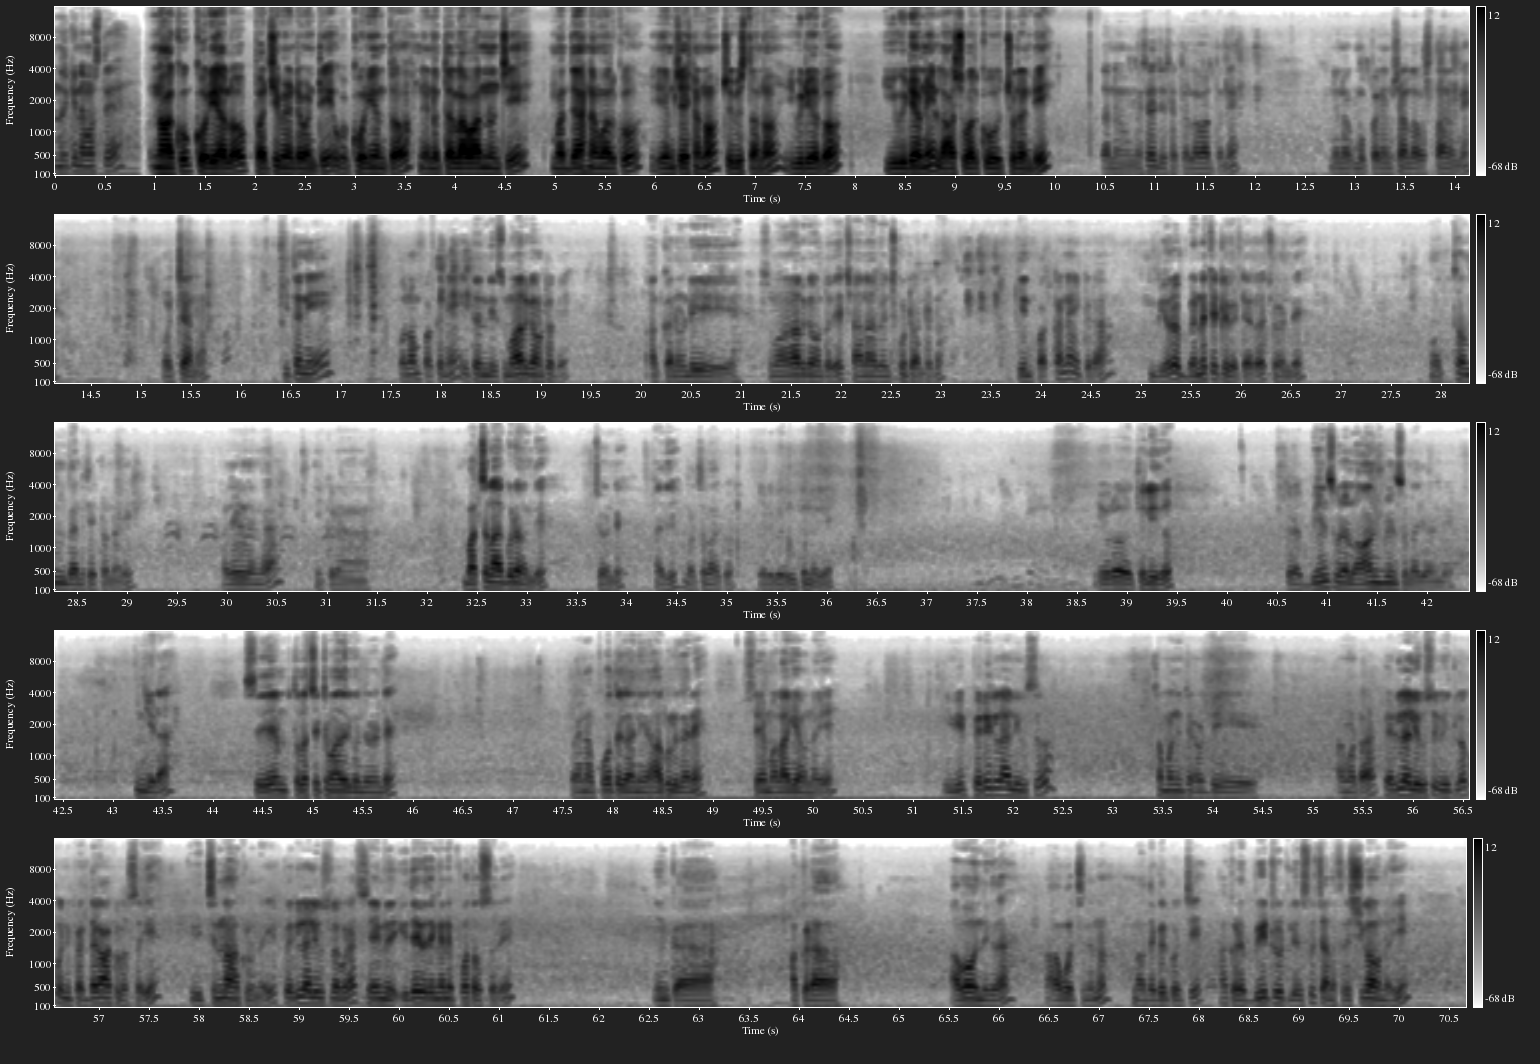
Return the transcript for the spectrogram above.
అందరికీ నమస్తే. నాకు కొరియాలో పరిచయమైనటువంటి ఒక కొరియన్తో నేను తెల్లవారి నుంచి మధ్యాహ్నం వరకు ఏం చేసినానో చూపిస్తాను ఈ వీడియోలో. ఈ వీడియోని లాస్ట్ వరకు చూడండి. తను మెసేజ్ చేశాను తెల్లవారితోనే. నేను ఒక ముప్పై నిమిషాల్లో వస్తానని. వచ్చాను. ఇతని పొలం పక్కనే ఇతనిది సుమారుగా ఉంటుంది. అక్కడ నుండి సుమారుగా ఉంటుంది. చాలా పెంచుకుంటూ ఉంటాడు. దీని పక్కనే ఇక్కడ బీరో బెండ చెట్లు పెట్టారు. చూడండి. మొత్తం బెండ చెట్లు ఉన్నాయి. అదేవిధంగా ఇక్కడ బచ్చలాకు కూడా ఉంది. చూడండి అది బచ్చలాకు. ఇక్కడ పెరుగుతున్నది. ఎవరో తెలీదు. ఇక్కడ బీన్స్ కూడా లాంగ్ బీన్స్ ఉన్నాయి చూడండి. ఇంగిడ సేమ్ తుల చెట్టు మాదిరిగా ఉంది చూడండి. పైన పూత కానీ ఆకులు కానీ సేమ్ అలాగే ఉన్నాయి. ఇవి పెరిల్లా లీవ్స్ సంబంధించినటువంటి అనమాట పెరిల్లా లీవ్స్ వీటిలో కొన్ని పెద్దగా ఆకులు వస్తాయి. ఇవి చిన్న ఆకులు ఉన్నాయి. పెరిల్లా లీవ్స్లో కూడా సేమ్ ఇదే విధంగానే పూత వస్తుంది. ఇంకా అక్కడ అవ ఉంది కదా అవ వచ్చింది నేను నా దగ్గరికి వచ్చి అక్కడ బీట్రూట్ లీవ్స్ చాలా ఫ్రెష్గా ఉన్నాయి.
